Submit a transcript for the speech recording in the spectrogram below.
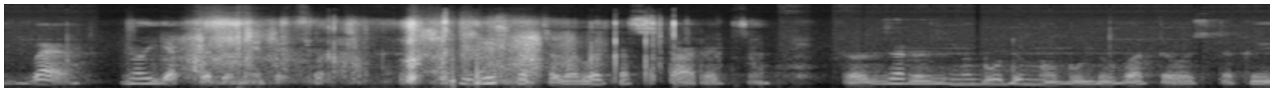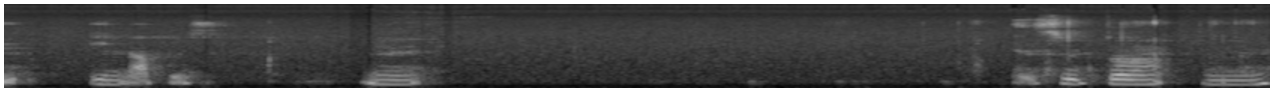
В. Ну як ви думаєте, що? Звісно, це велика стариця. То зараз ми будемо будувати ось такий і напис. М, Суто. м,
